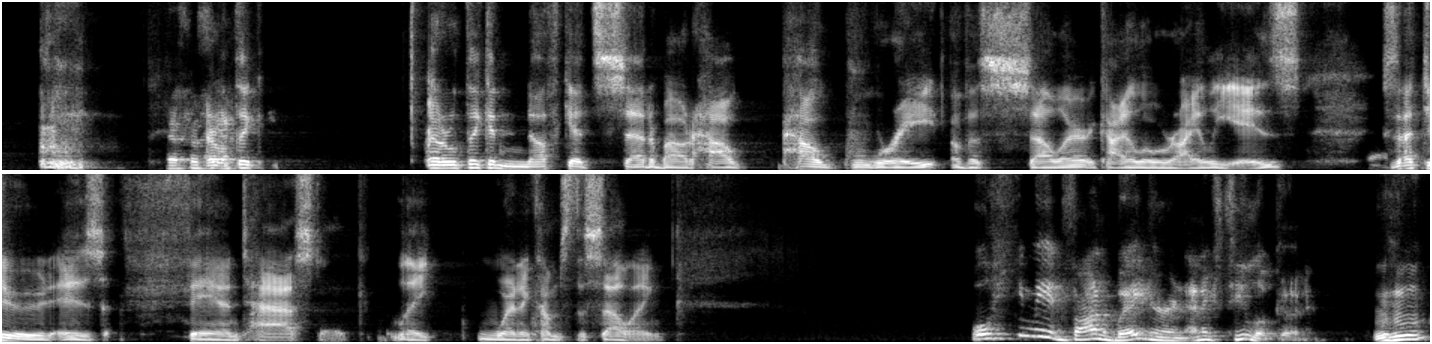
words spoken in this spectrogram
that's I don't think I don't think enough gets said about how how great of a seller Kyle O'Reilly is. Because that dude is fantastic. Like when it comes to selling. Well, he made Von Wagner and NXT look good. Mm-hmm.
